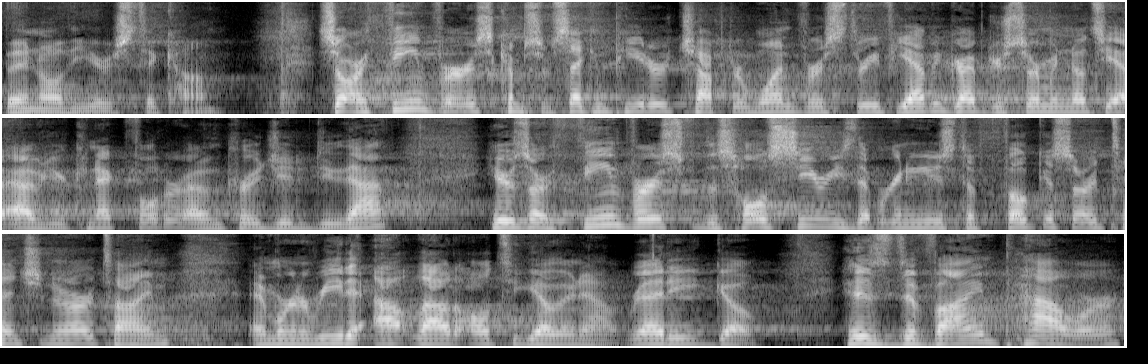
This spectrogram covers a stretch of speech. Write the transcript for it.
but in all the years to come. So our theme verse comes from 2 Peter chapter 1 verse 3. If you haven't grabbed your sermon notes yet out of your connect folder, I encourage you to do that. Here's our theme verse for this whole series that we're going to use to focus our attention and our time, and we're going to read it out loud all together now. Ready? Go. His divine power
